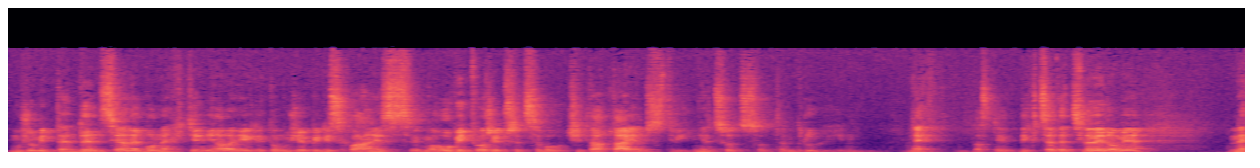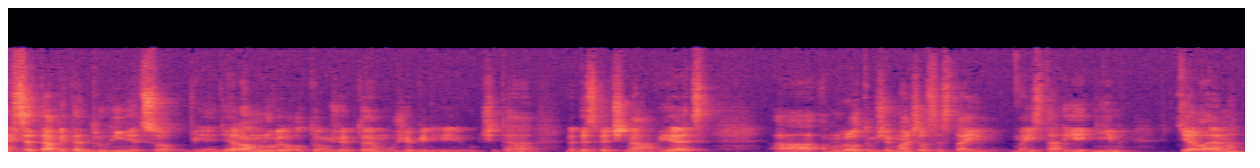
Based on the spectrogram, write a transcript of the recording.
můžou mít tendenci, nebo nechtěně, ale někdy to může být i schválně, si mohou vytvořit před sebou určitá tajemství. Něco, co ten druhý nech, vlastně, když chcete cílevědomě, nechcete, aby ten druhý něco věděl a mluvil o tom, že to může být i určitá nebezpečná věc a, a mluvil o tom, že manžel se stají, mají stát jedním tělem,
